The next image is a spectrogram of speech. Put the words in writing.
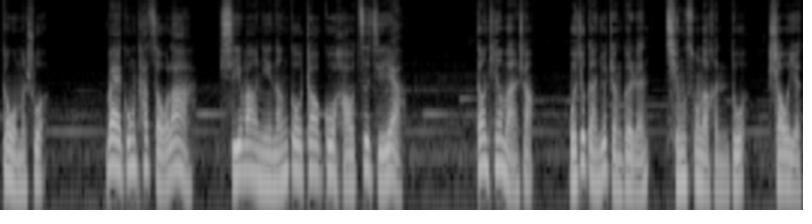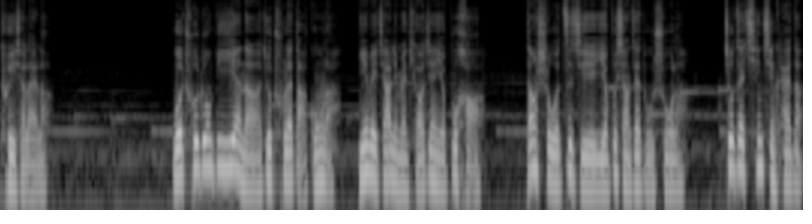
跟我们说：“外公他走了。”希望你能够照顾好自己呀。当天晚上，我就感觉整个人轻松了很多，烧也退下来了。我初中毕业呢，就出来打工了，因为家里面条件也不好。当时我自己也不想再读书了，就在亲戚开的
